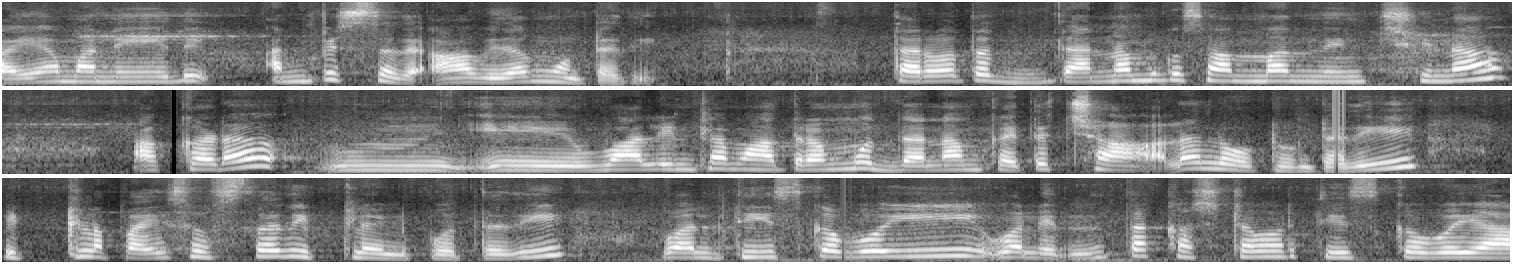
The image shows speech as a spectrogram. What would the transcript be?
భయం అనేది అనిపిస్తుంది ఆ విధంగా ఉంటుంది. తర్వాత ధనంకు సంబంధించిన అక్కడ వాళ్ళ ఇంట్లో మాత్రము ధనంకి అయితే చాలా లోటు ఉంటుంది ఇట్లా పైస వస్తుంది ఇట్లా వెళ్ళిపోతుంది. వాళ్ళు తీసుకుపోయి వాళ్ళు ఎంత కష్టపడి తీసుకుపోయి ఆ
